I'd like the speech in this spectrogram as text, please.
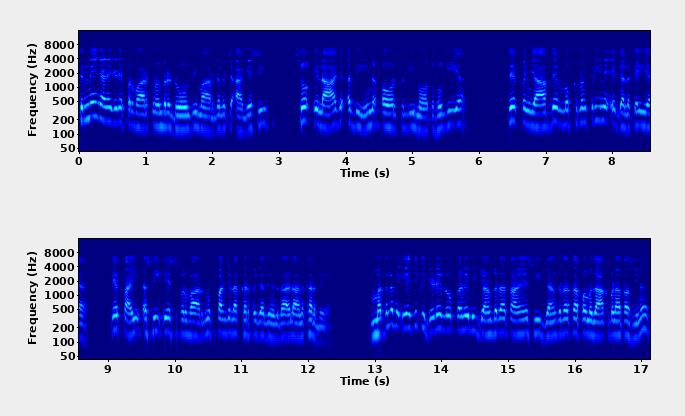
ਤਿੰਨੇ ਜਾਣੇ ਜਿਹੜੇ ਪਰਿਵਾਰਕ ਮੈਂਬਰ ਡਰੋਨ ਦੀ ਮਾਰ ਦੇ ਵਿੱਚ ਆ ਗਏ ਸੀ। ਸੋ ਇਲਾਜ ਅਧੀਨ ਔਰਤ ਦੀ ਮੌਤ ਹੋ ਗਈ ਆ। ਤੇ ਪੰਜਾਬ ਦੇ ਮੁੱਖ ਮੰਤਰੀ ਨੇ ਇਹ ਗੱਲ ਕਹੀ ਆ ਕਿ ਭਾਈ ਅਸੀਂ ਇਸ ਪਰਿਵਾਰ ਨੂੰ 5 ਲੱਖ ਰੁਪਏ ਦੇਣ ਦਾ ਐਲਾਨ ਕਰਦੇ ਹਾਂ ਮਤਲਬ ਇਹ ਜੀ ਕਿ ਜਿਹੜੇ ਲੋਕਾਂ ਨੇ ਵੀ ਜੰਗ ਦਾ ਤਾਂ ਐ ਸੀ, ਜੰਗ ਦਾ ਤਾਂ ਆਪਾਂ ਮਜ਼ਾਕ ਬਣਾਤਾ ਸੀ ਨਾ,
